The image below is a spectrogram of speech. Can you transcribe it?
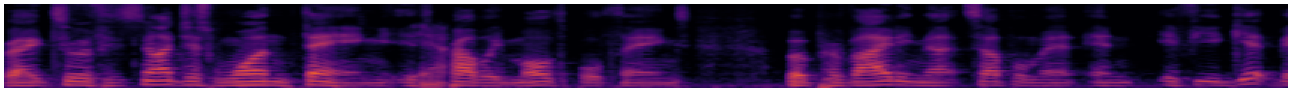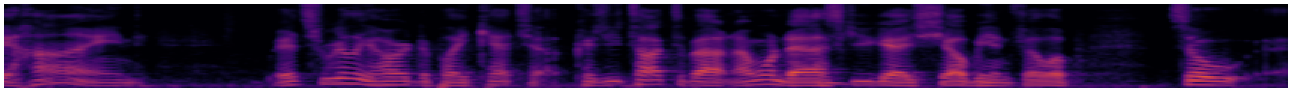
right? So if it's not just one thing, it's Yeah. probably multiple things. But providing that supplement, and if you get behind, it's really hard to play catch up because you talked about, and I wanted to ask you guys, Shelby and Philip. So uh,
